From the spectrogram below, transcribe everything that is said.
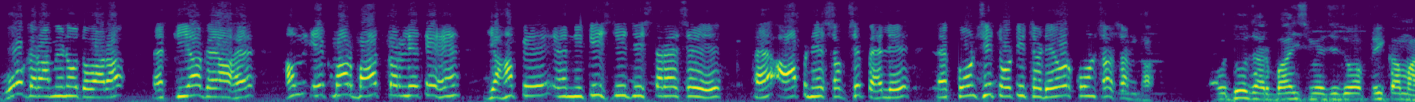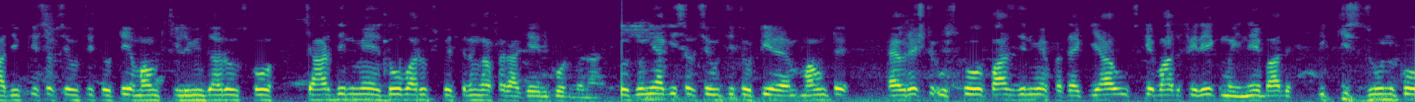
वो ग्रामीणों द्वारा किया गया है। हम एक बार बात कर लेते हैं। यहाँ पे नीतीश जी, जिस तरह से आपने सबसे पहले कौन सी चोटी चढ़े और कौन सा संघ था? वो 2022 में जो अफ्रीका महाद्वीप की सबसे ऊँची चोटी है, माउंट किलिमिजारो, उसको चार दिन में दो बार उस पर तिरंगा फहरा के रिकॉर्ड बना है। तो दुनिया की सबसे ऊँची चोटी है, माउंट एवरेस्ट, उसको पाँच दिन में फतेह किया। उसके बाद फिर एक महीने बाद 21 जून को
